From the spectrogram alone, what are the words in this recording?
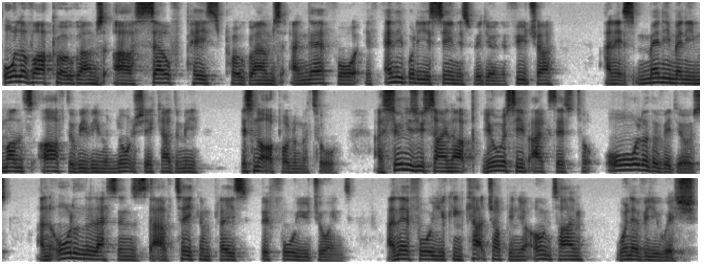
All of our programs are self-paced programs and therefore if anybody is seeing this video in the future and it's many, many months after we've even launched the Academy, it's not a problem at all. As soon as you sign up, you'll receive access to all of the videos and all of the lessons that have taken place before you joined. And therefore, you can catch up in your own time whenever you wish.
